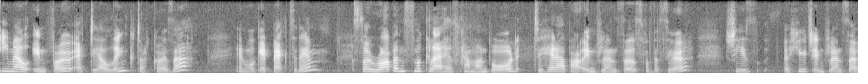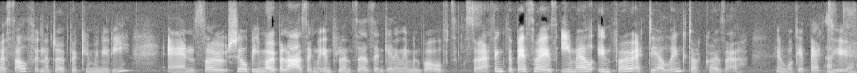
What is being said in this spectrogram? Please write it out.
email info at dllink.coza and we'll get back to them. So Robin Smukler has come on board to head up our influencers for this year. She's a huge influencer herself in the Joburg community. And so she'll be mobilizing the influencers and getting them involved. So I think the best way is email info at dllink.coza and we'll get back to Okay. you.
